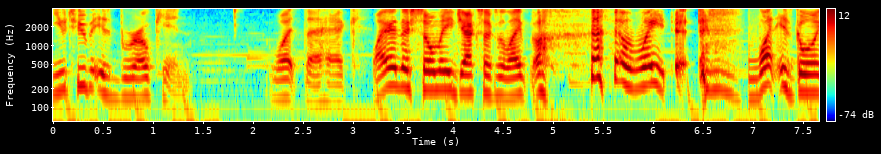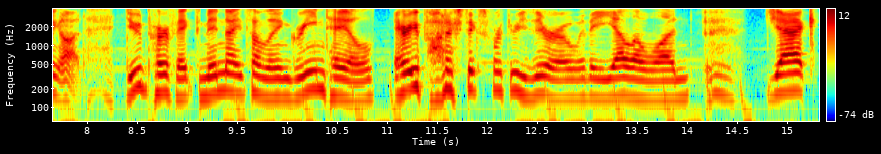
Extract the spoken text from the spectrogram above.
YouTube is broken. What the heck? Why are there so many JackSucksAtLife? Wait, what is going on? Dude Perfect, Midnight Something, Green Tails, Harry Potter 6430 with a yellow one. Jack,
